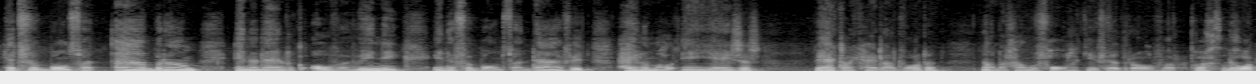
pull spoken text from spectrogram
het verbond van Abraham en uiteindelijk overwinning in het verbond van David helemaal in Jezus werkelijkheid laat worden? Nou, daar gaan we volgende keer verder over Prachtig. door.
